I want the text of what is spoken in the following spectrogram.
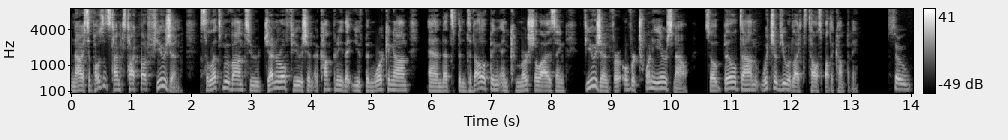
Now, I suppose it's time to talk about fusion. So let's move on to General Fusion, a company that you've been working on and that's been developing and commercializing fusion for over 20 years now. So, Bill, Don, which of you would like to tell us about the company? So,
